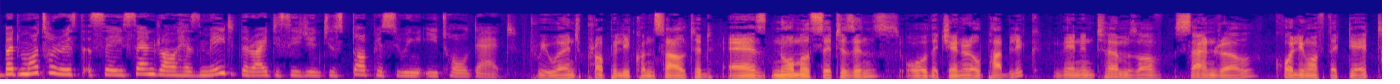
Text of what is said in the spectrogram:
But motorists say SANRAL has made the right decision to stop pursuing e-toll debt. We weren't properly consulted as normal citizens or the general public. Then in terms of SANRAL calling off the debt,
